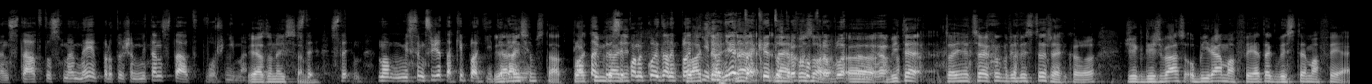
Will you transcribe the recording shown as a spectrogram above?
Ten stát to jsme my, protože my ten stát tvoříme. Já to nejsem. Jste, jste, no, myslím si, že taky platíte Já daně. nejsem stát. Platím no, tak daně. si pan kolega neplatí platím, daně, ne, tak je to ne, trochu pozor, problém. Uh, víte, to je něco jako kdybyste řekl, že když vás obírá mafie, tak vy jste mafie.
